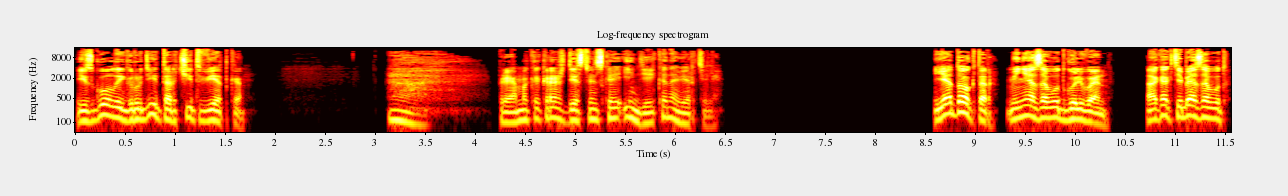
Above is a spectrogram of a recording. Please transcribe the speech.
из голой груди торчит ветка. Прямо как рождественская индейка на вертеле. «Я доктор, меня зовут Гульвен. А как тебя зовут?»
